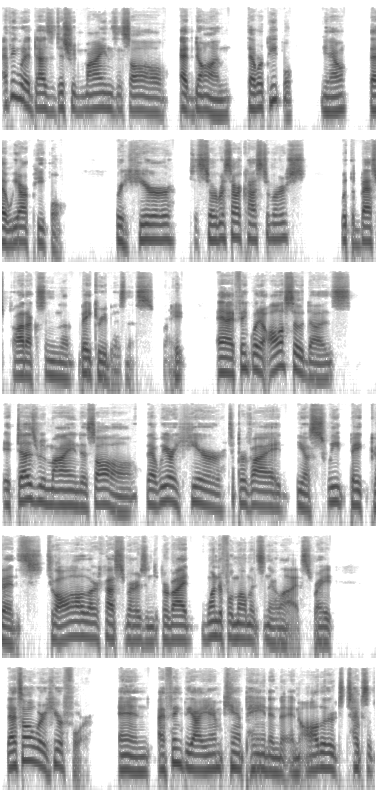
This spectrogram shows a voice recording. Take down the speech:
I think what it does, it just reminds us all at Dawn that we're people, you know, that we are people. We're here to service our customers with the best products in the bakery business, right? And I think what it also does, it does remind us all that we are here to provide, you know, sweet baked goods to all of our customers and to provide wonderful moments in their lives, right? That's all we're here for. And I think the I am campaign and, and all the types of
